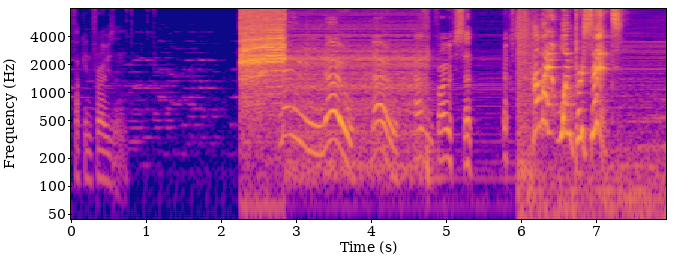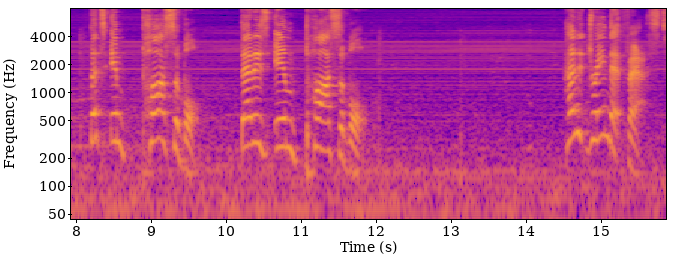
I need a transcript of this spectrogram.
Fucking frozen? No, no, no, hasn't frozen. How am I at 1%? That's impossible. That is impossible. How did it drain that fast?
